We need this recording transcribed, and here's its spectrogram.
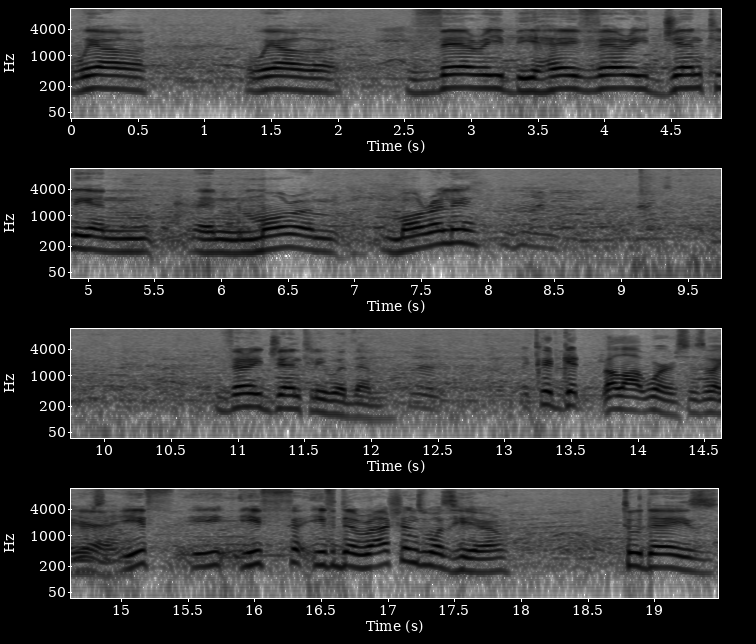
We are, we are very, behave very gently and, and more, morally, mm-hmm. very gently with them. It could get a lot worse, is what you're Yeah, saying. if, if, if the Russians was here, two days,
